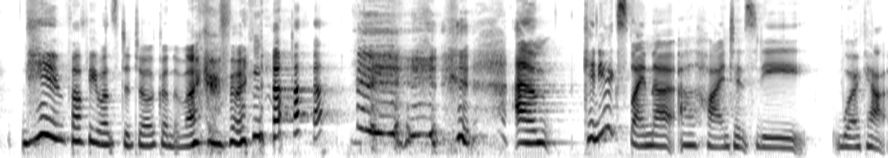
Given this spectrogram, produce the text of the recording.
yeah, Puffy wants to talk on the microphone. um, can you explain that uh, high intensity workout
